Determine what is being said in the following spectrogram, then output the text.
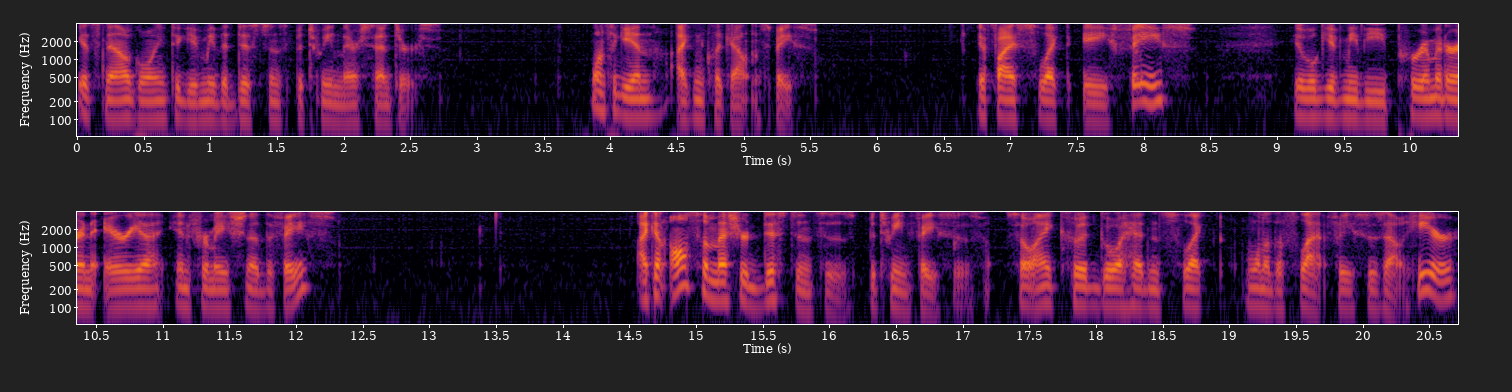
it's now going to give me the distance between their centers. Once again, I can click out in space. If I select a face, it will give me the perimeter and area information of the face. I can also measure distances between faces. So I could go ahead and select one of the flat faces out here,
